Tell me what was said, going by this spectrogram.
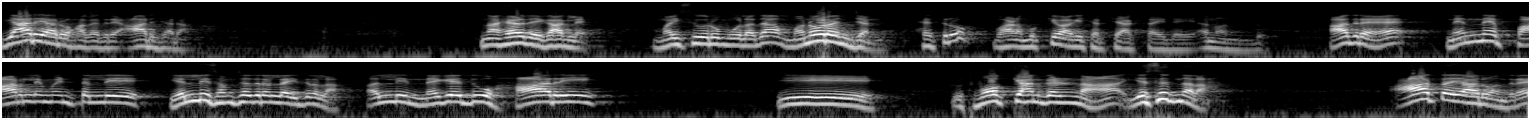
ಯಾರ್ಯಾರು ಹಾಗಾದರೆ ಆರು ಜನ? ನಾ ಹೇಳಿದೆ ಈಗಾಗಲೇ ಮೈಸೂರು ಮೂಲದ ಮನೋರಂಜನ್. ಹೆಸರು ಬಹಳ ಮುಖ್ಯವಾಗಿ ಚರ್ಚೆ ಆಗ್ತಾ ಇದೆ ಅನ್ನೋದು. ಆದರೆ ನಿನ್ನೆ ಪಾರ್ಲಿಮೆಂಟಲ್ಲಿ ಎಲ್ಲಿ ಸಂಸದರೆಲ್ಲ ಇದ್ರಲ್ಲ, ಅಲ್ಲಿ ನೆಗೆದು ಹಾರಿ ಈ ಸ್ಮೋಕ್ ಕ್ಯಾನ್ಗಳನ್ನ ಎಸೆದ್ನಲ್ಲ. ಆತ ಯಾರು ಅಂದರೆ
